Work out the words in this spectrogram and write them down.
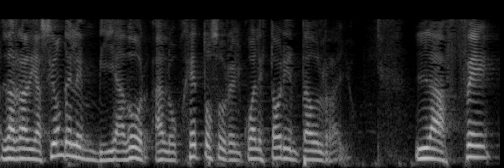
la radiación del enviador al objeto sobre el cual está orientado el rayo. La fe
